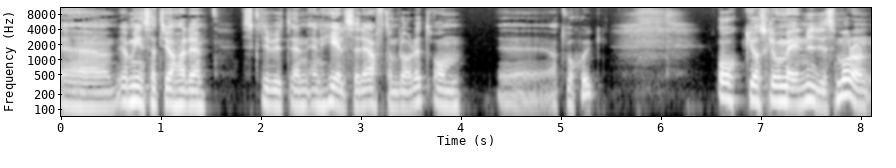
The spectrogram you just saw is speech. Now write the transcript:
eh, jag minns att jag hade skrivit en, en helsida i Aftonbladet om eh, att vara sjuk. Och jag skulle vara med i Nyhetsmorgon.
